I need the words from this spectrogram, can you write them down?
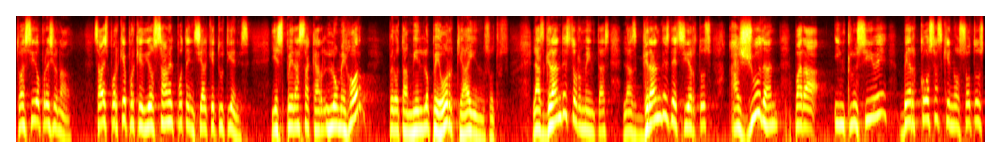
Tú has sido presionado. ¿Sabes por qué? Porque Dios sabe el potencial que tú tienes y espera sacar lo mejor, pero también lo peor que hay en nosotros. Las grandes tormentas, los grandes desiertos ayudan para inclusive ver cosas que nosotros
